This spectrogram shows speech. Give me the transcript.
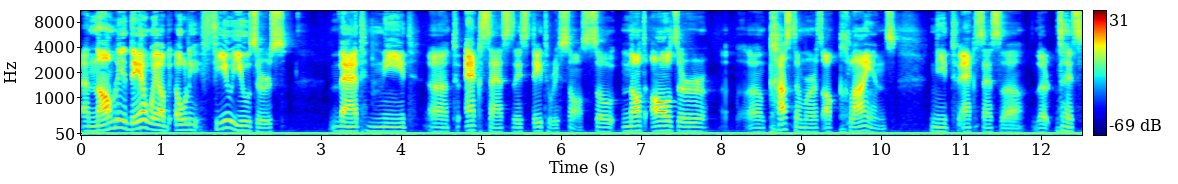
And normally there will be only few users that need uh, to access this data resource. So not all the uh, customers or clients need to access uh, the, this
